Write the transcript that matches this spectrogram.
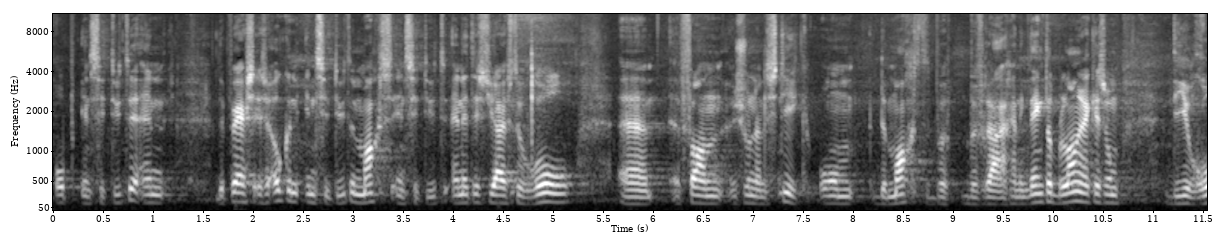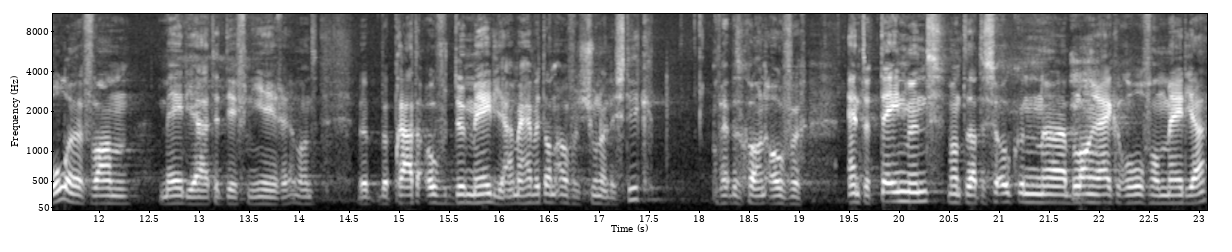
op instituten. En de pers is ook een instituut, een machtsinstituut. En het is juist de rol van journalistiek om de macht te be bevragen. En ik denk dat het belangrijk is om die rollen van media te definiëren. Want we, we praten over de media, maar hebben we het dan over journalistiek? Of hebben we het gewoon over entertainment? Want dat is ook een uh, belangrijke rol van media.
